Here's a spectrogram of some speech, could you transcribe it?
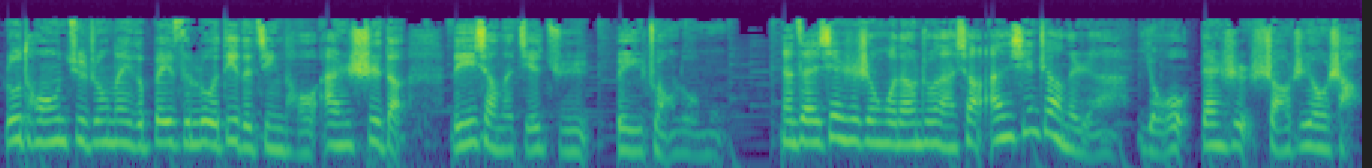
如同剧中那个杯子落地的镜头暗示的，理想的结局悲壮落幕。那在现实生活当中呢，像安心这样的人啊，有，但是少之又少。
